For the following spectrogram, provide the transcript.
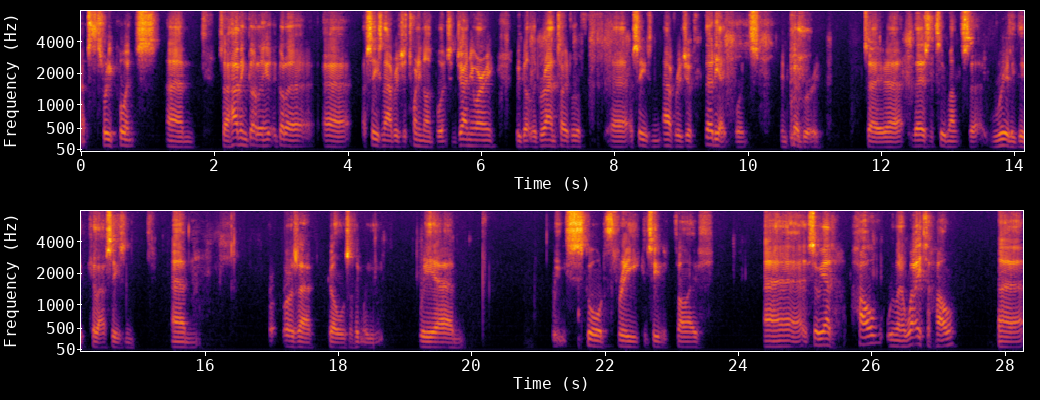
That's three points. Um, so having got a got a, uh, a season average of 29 points in January, we got the grand total of uh, a season average of 38 points in February. So uh, there's the two months that really did kill our season. Um, what was our goals? I think we we um, we scored three, conceded five. Uh, so we had Hull. We went away to Hull, uh,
